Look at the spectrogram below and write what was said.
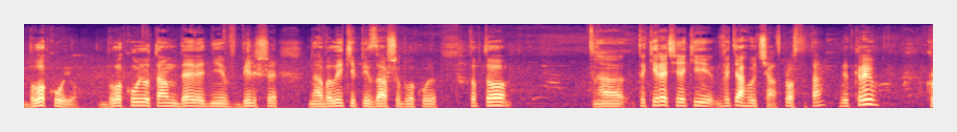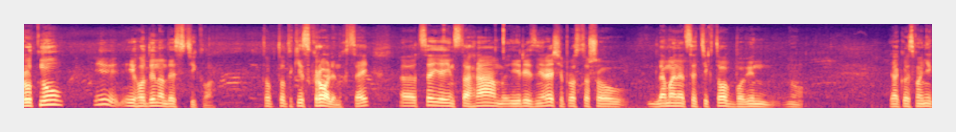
блокую. Блокую там 9 днів, більше на великий піс завжди блокую. Тобто такі речі, які витягують час. Просто та? відкрив, крутнув і, і година десь втікла. Тобто такий скролінг цей. Е, Це є Інстаграм і різні речі. Просто що для мене це TikTok, бо він ну, якось мені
